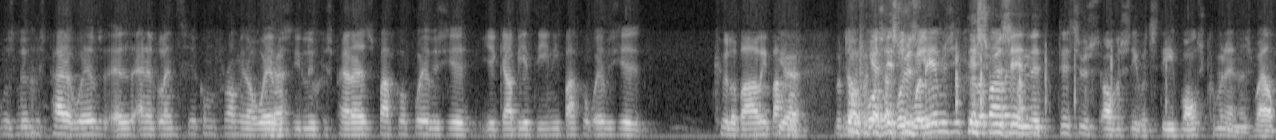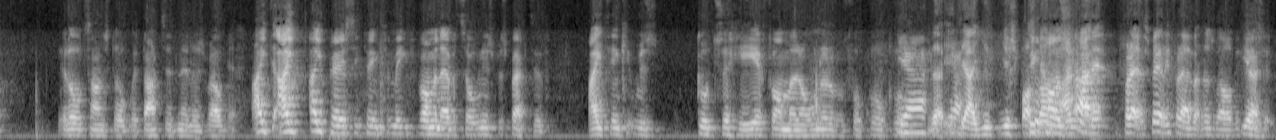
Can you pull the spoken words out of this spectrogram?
was Lucas Perez? Where was is Enner Valencia come from? You know, where Yeah. was the Lucas Perez backup? Where was your your Gabbiadini backup? Where was your Koulibaly backup? Yeah. But don't forget, was, this was was, Williams this was in the, this was obviously with Steve Walsh coming in as well. It all chanced up with that, didn't it, as well? Yeah. I, I, I personally think, for me, from an Evertonian's perspective, I think it was good to hear from an owner of a football club. Yeah, That- yeah. yeah, you, you're spot Because on, and, I- and it, for, especially for Everton as well, because Yeah. it,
